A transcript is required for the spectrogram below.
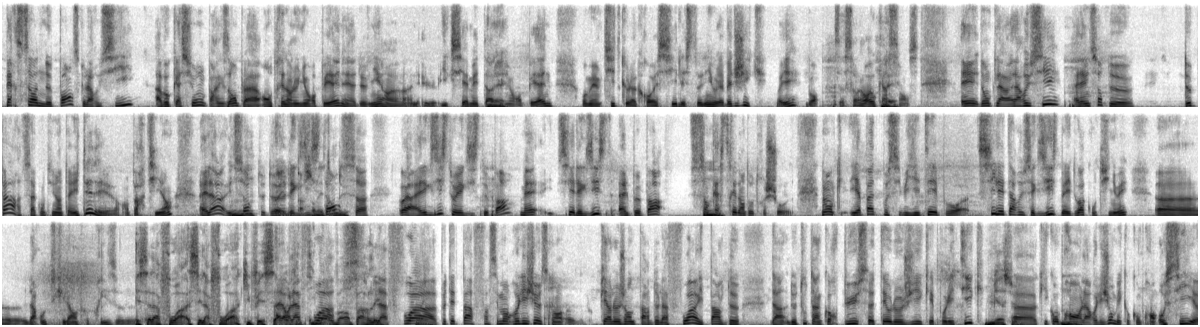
personne ne pense que la Russie a vocation, par exemple, à entrer dans l'Union européenne et à devenir un xème État de l'Union européenne, au même titre que la Croatie, l'Estonie ou la Belgique. Vous voyez? Bon, ça, ça n'aurait aucun sens. Et donc la, la Russie, elle a une sorte de de par sa continentalité d'ailleurs en partie, hein, elle a une mhm. sorte de d'existence. Voilà, elle existe ou elle n'existe pas, mais si elle existe, elle peut pas s'encastrer dans d'autres choses. Donc, il n'y a pas de possibilité pour. Si l'État russe existe, ben, il doit continuer euh, la route qu'il a entreprise. Euh. Et c'est la foi, c'est la foi qui fait ça. Alors la foi, on va en parler. La foi, peut-être pas forcément religieuse. Quand euh, Pierre Legendre parle de la foi, il parle de de tout un corpus théologique et politique, Bien sûr. qui comprend la religion, mais qui comprend aussi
